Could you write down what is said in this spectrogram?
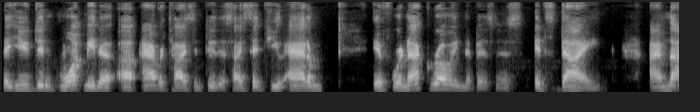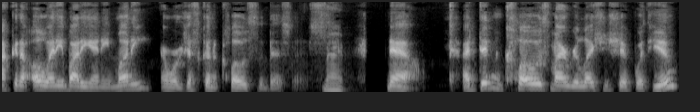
that you didn't want me to uh, advertise and do this, I said to you, Adam, if we're not growing the business, it's dying. I'm not going to owe anybody any money, and we're just going to close the business. Right. Now, I didn't close my relationship with you.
